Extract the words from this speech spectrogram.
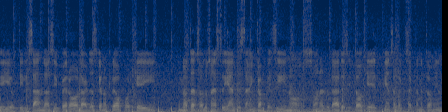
y utilizando así, pero la verdad es que no creo porque no tan solo son estudiantes, también campesinos, zonas rurales y todo que piensan exactamente lo mismo.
